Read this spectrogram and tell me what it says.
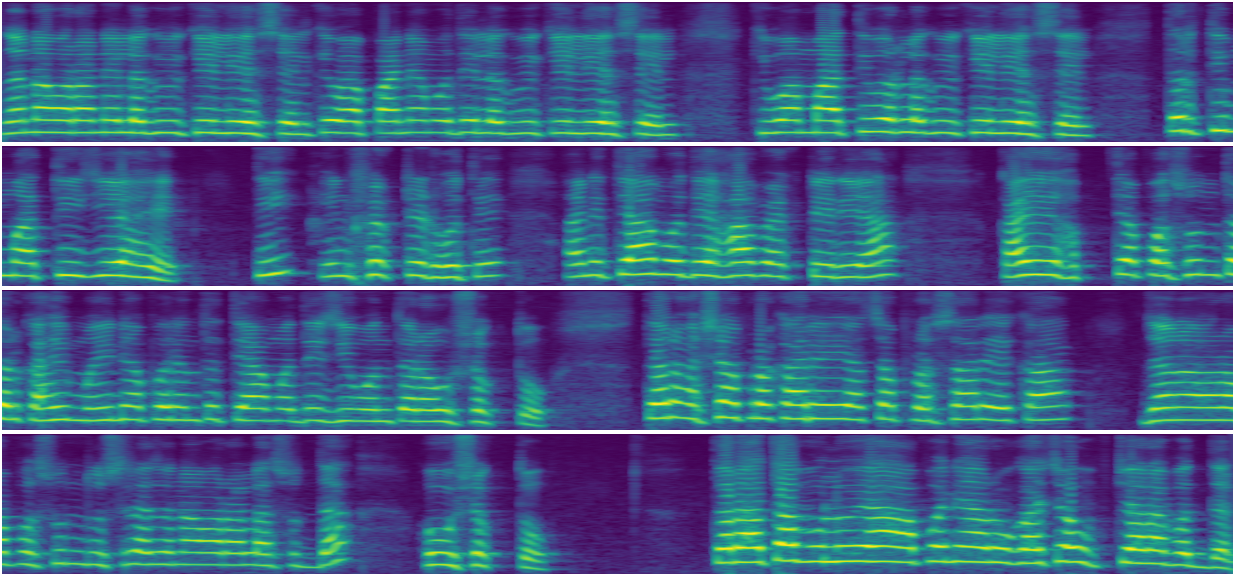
जनावराने लघवी केली असेल किंवा पाण्यामध्ये लघवी केली असेल किंवा मातीवर लघवी केली असेल तर ती माती जी आहे ती इन्फेक्टेड होते आणि त्यामध्ये हा बॅक्टेरिया काही हप्त्यापासून तर काही महिन्यापर्यंत त्यामध्ये जिवंत राहू शकतो. तर अशा प्रकारे याचा प्रसार एका जनावरापासून दुसऱ्या जनावराला सुद्धा होऊ शकतो. तर आता बोलूया आपण या रोगाच्या उपचाराबद्दल.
